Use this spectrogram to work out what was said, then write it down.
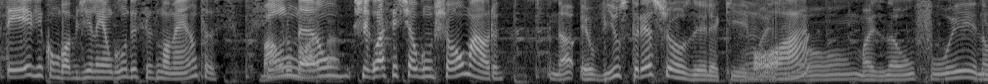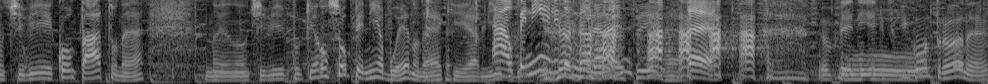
esteve com o Bob Dylan em algum desses momentos? Sim, Mauro não. Borba. Chegou a assistir algum show, Mauro? Não, eu vi os três shows dele aqui, mas não, mas não fui, não tive contato, né? Não, não tive, porque eu não sou o Peninha Bueno, né? Que é amigo. Ah, o Peninha ele domina, né? Sim. É. O Peninha que disse que O- encontrou, né?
